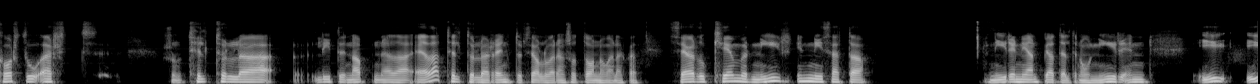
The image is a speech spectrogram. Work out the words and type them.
hvort þú ert svona tiltölulega lítið nafn eða, eða tiltölulega reyndur þjálfar eins og Donovan eitthvað. Þegar þú kemur nýr inn í þetta nýr inn í NBA-deldina og nýr inn í, í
